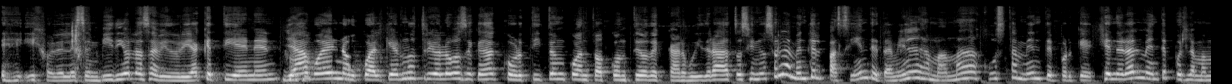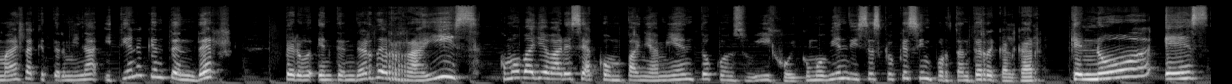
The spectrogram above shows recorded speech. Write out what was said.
eh, híjole, les envidio la sabiduría que tienen. Ya bueno, cualquier nutriólogo se queda cortito en cuanto a conteo de carbohidratos y no solamente el paciente, también la mamá justamente, porque generalmente pues la mamá es la que termina y tiene que entender, pero entender de raíz ¿Cómo va a llevar ese acompañamiento con su hijo? Y como bien dices, creo que es importante recalcar que no es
